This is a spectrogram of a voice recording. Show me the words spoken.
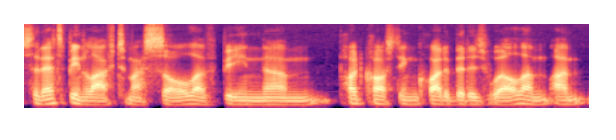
so that's been life to my soul. I've been um, podcasting quite a bit as well. I'm, I'm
